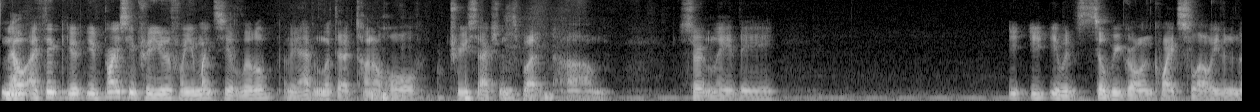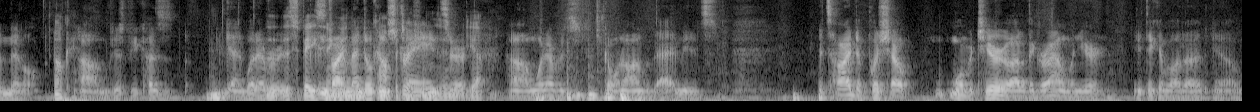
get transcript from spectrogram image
no, I think you, you'd probably see pretty uniform. You might see a little. I mean, I haven't looked at a ton of whole tree sections, but um, certainly the you would still be growing quite slow, even in the middle, Okay. um, just because again, whatever The- the spacing environmental constraints and- or um, whatever's going on with that. I mean, it's it's hard to push out more material out of the ground when you're you think about a you know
